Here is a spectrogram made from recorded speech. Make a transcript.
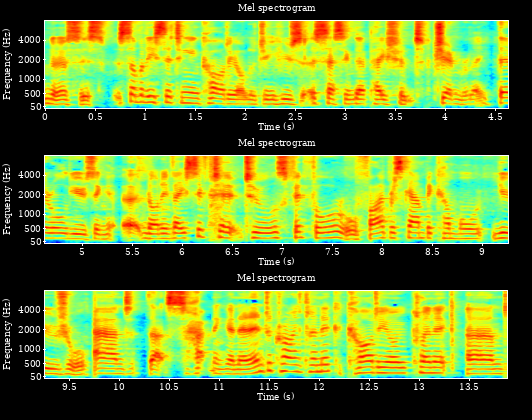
nurses, somebody sitting in cardiology who's assessing their patient generally. They're all using uh, non invasive t- tools, FIB4 or FibroScan become more usual. And that's happening in an endocrine clinic, a cardio clinic, and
